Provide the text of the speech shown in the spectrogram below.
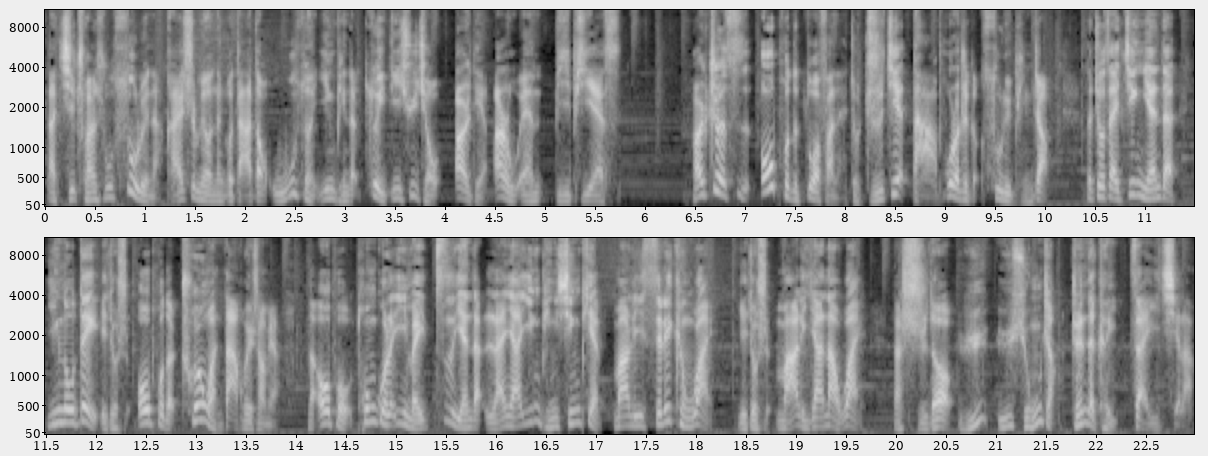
那其传输速率呢，还是没有能够达到无损音频的最低需求二点二五 Mbps。而这次 OPPO 的做法呢，就直接打破了这个速率屏障。那就在今年的 Inno Day，也就是 OPPO 的春晚大会上面，那 OPPO 通过了一枚自研的蓝牙音频芯片 Mali Silicon Y，也就是马里亚纳 Y，那使得鱼与熊掌真的可以在一起了。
